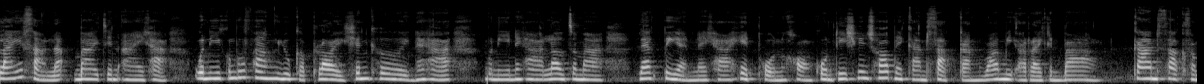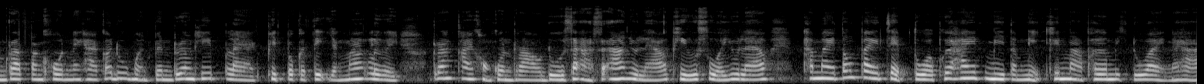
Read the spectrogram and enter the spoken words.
ไลฟ์สาระบายเจนไอค่ะ วันนี้คุณผู้ฟังอยู่กับพลอยเช่นเคยนะคะ วันนี้นะคะเราจะมาแลกเปลี่ยนนะคะเหตุผลของคนที่ชื่นชอบในการสักกันว่ามีอะไรกันบ้าง การสักสำหรับบางคนนะคะก็ดูเหมือนเป็นเรื่องที่แปลกผิดปกติอย่างมากเลย ร่างกายของคนเราดูสะอาดสะอ้านอยู่แล้ว ผิวสวยอยู่แล้วทำไมต้องไปเจ็บตัวเพื่อให้มีตำหนิขึ้นมาเพิ่มอีกด้วยนะคะ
